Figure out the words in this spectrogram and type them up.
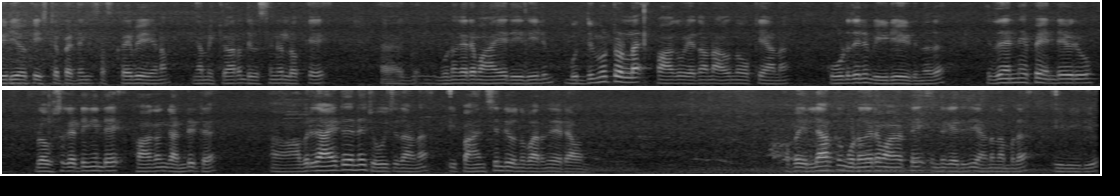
വീഡിയോ ഒക്കെ ഇഷ്ടപ്പെട്ടെങ്കിൽ സബ്സ്ക്രൈബ് ചെയ്യണം. ഞാൻ മിക്കവാറും ദിവസങ്ങളിലൊക്കെ ഗുണകരമായ രീതിയിലും ബുദ്ധിമുട്ടുള്ള ഭാഗം നോക്കിയാണ് കൂടുതലും വീഡിയോ ഇടുന്നത്. ഇത് തന്നെ ഇപ്പോൾ എന്റെ ഒരു ബ്ലൗസ് കട്ടിങ്ങിന്റെ ഭാഗം കണ്ടിട്ട് അവരിതായിട്ട് തന്നെ ചോദിച്ചതാണ് ഈ പാൻസിന്റെ ഒന്ന് പറഞ്ഞു തരാമെന്ന് അപ്പോൾ എല്ലാവർക്കും ഗുണകരമാകട്ടെ എന്ന് കരുതിയാണ് നമ്മൾ ഈ വീഡിയോ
